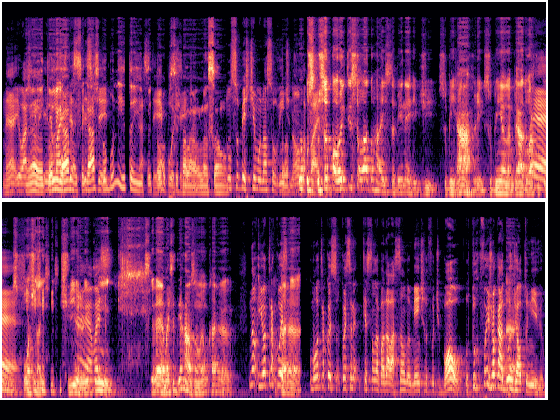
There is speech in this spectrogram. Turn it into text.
né? Eu acho não, que ele, eu tô ele é ligado, mas desse, você gastou jeito. bonito aí, Gastei, foi top pô, você falar, lançar um... Não subestima o nosso ouvinte top. não, rapaz. O, o São Paulo tem seu lado raiz também, né, Henrique? De subir em árvore, subir em alambrado lá é... esporte, lá de tiro, é, mas... Tem... é, mas você tem razão, é um cara... Não, e outra coisa, cara... uma outra coisa, com essa questão da badalação do ambiente do futebol, o Turco foi jogador é. de alto nível,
